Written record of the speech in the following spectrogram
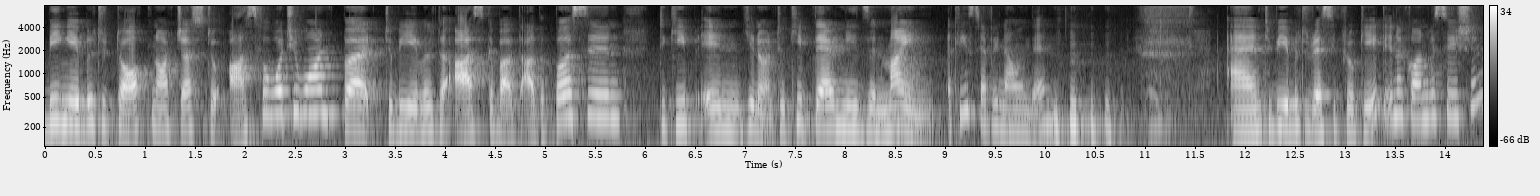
Being able to talk, not just to ask for what you want, but to be able to ask about the other person, to keep in, you know, to keep their needs in mind, at least every now and then. and to be able to reciprocate in a conversation.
